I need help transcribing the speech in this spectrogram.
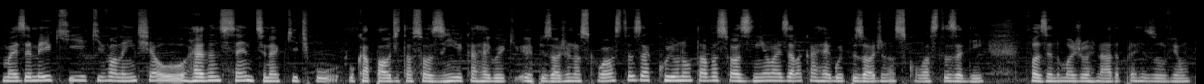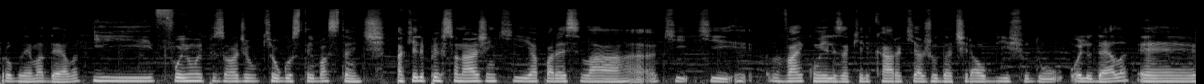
mas é meio que equivalente ao Heaven Sent, né? Que, tipo, o Capaldi tá sozinho e carrega o episódio nas costas, a Quill não tava sozinha, mas ela carrega o episódio nas costas ali, fazendo uma jornada para resolver um problema dela. E foi um episódio que eu gostei bastante. Aquele personagem que aparece lá, que, que vai com eles, aquele cara que ajuda a tirar o bicho do olho dela, é,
